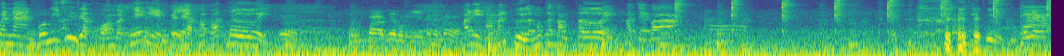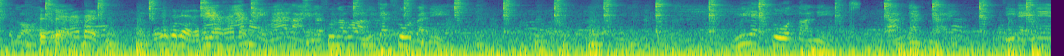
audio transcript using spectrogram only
ปานนานพวกมีชื่อจากของแบบเพลงเห็นไปแล้วค่ะเพราะเตยเออฟาดใส่บางนี้ไม่ได้มากมาดิทำมันคือแล้วมึงก็ต้องเตยเข้าใจบ้างคือกูด่าตลอดพยาหาใหม่ผมก็หลอกกับพงายานหาหาใหม่ใหม่หาไหลแล้วสู้นักร้องมีแจ็คสูตรแบบนี้มีแจ็คสูตรตอนนี้ตามจากไหนสีแดงแน่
